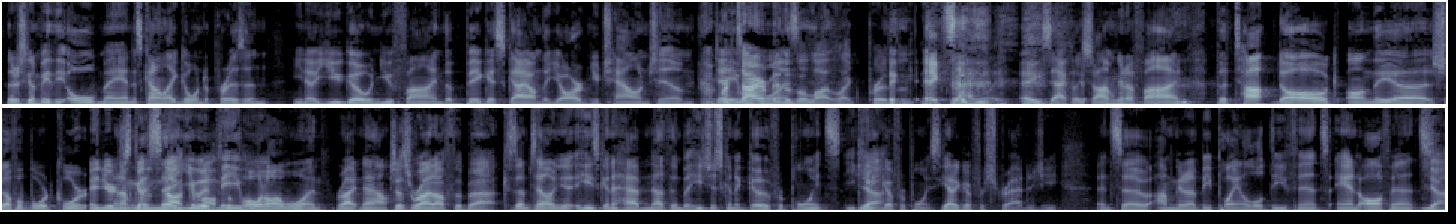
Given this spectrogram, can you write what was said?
there's going to be the old man. It's kind of like going to prison. You know, you go and you find the biggest guy on the yard and you challenge him. Retirement one. is a lot like prison. exactly, exactly. So I'm going to find the top dog on the uh, shuffleboard court, And you're just I'm gonna gonna say knock you him and me one on one right now. Just right off the bat. Because I'm telling you, he's going to have nothing, but he's just going to go for points. You can't Yeah. go for points. You got to go for strategy. And so I'm going to be playing a little defense and offense. Yeah.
